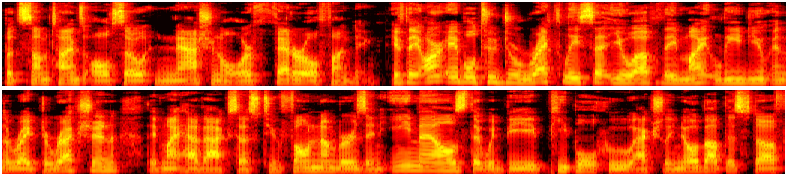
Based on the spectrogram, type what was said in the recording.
but sometimes also national or federal funding. If they aren't able to directly set you up, they might lead you in the right direction. They might have access to phone numbers and emails that would be people who actually know about this stuff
